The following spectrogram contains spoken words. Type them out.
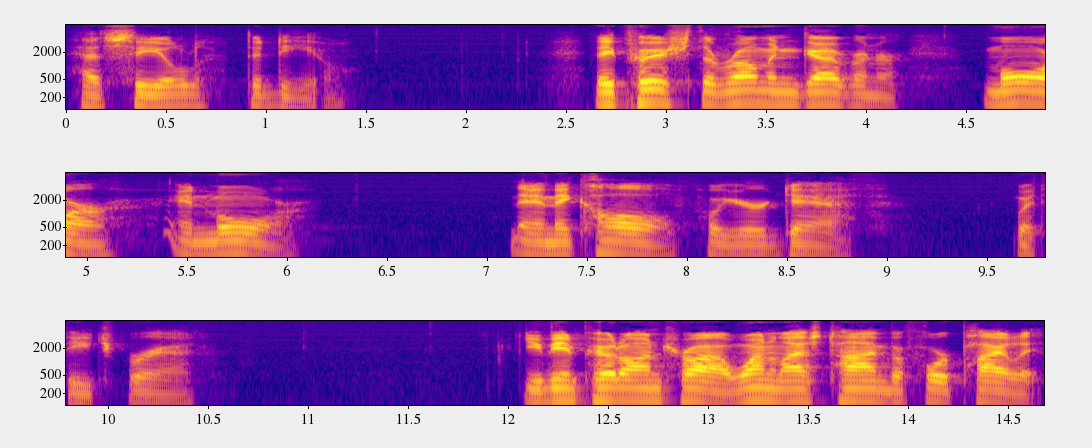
have sealed the deal. They push the Roman governor more and more, and they call for your death with each breath. You've been put on trial one last time before Pilate,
